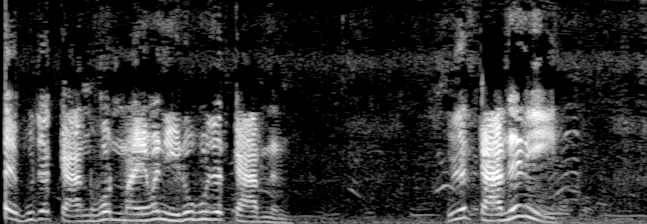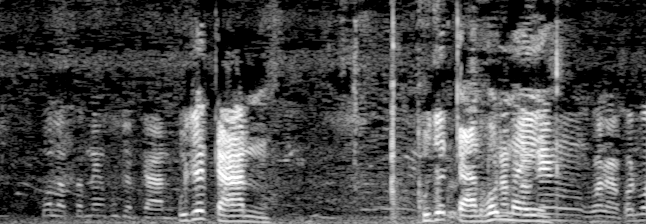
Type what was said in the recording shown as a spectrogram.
เฮ้ยผู้จัดการคนใหม่มานี่ดูผู้จัดการนั่นผู้จัดการนี่นี่ก็รับตำแหน่งผู้จัดการผู้จัดการ ผู้จัดการคนใหม่หัวหน้าคนไหว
